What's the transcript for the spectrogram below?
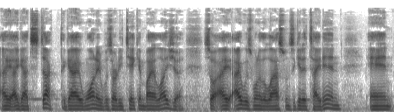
I, I, got stuck. The guy I wanted was already taken by Elijah. So I, I was one of the last ones to get a tight end. And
